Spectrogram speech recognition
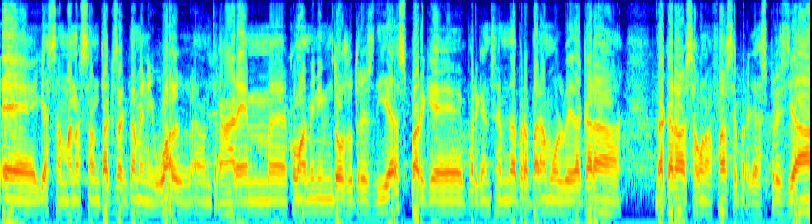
eh, i a Setmana Santa exactament igual. Entrenarem eh, com a mínim dos o tres dies perquè, perquè ens hem de preparar molt bé de cara, de cara a la segona fase, perquè després ja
